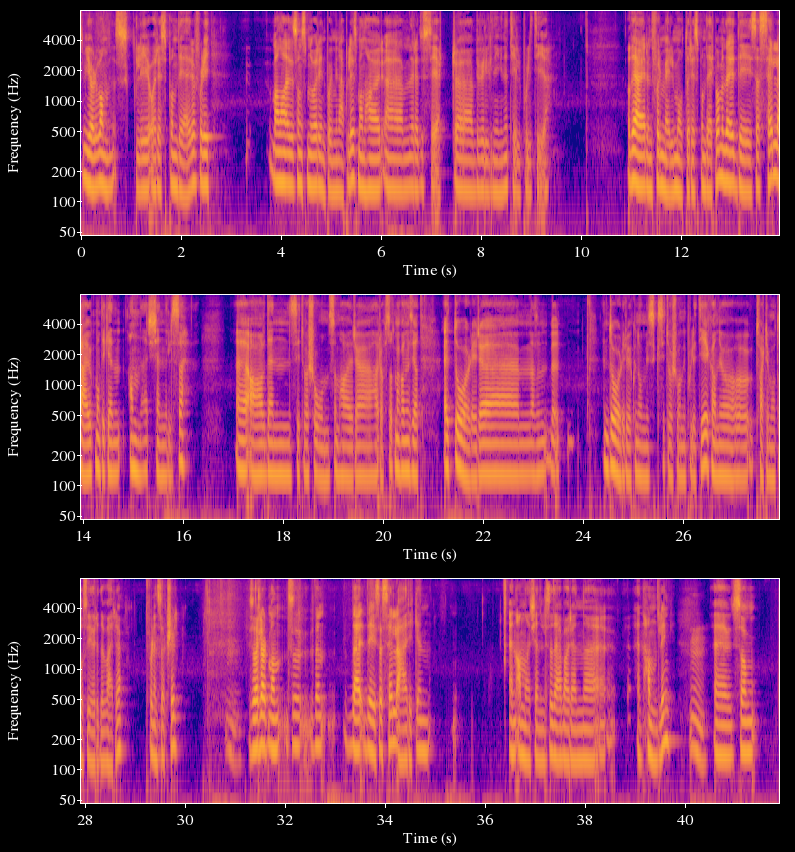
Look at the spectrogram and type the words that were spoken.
Som gjør det vanskelig å respondere, fordi man har, sånn som du var inne på i Minneapolis, man har eh, redusert eh, bevilgningene til politiet. Og det er en formell måte å respondere på, men det, det i seg selv er jo på en måte ikke en anerkjennelse eh, av den situasjonen som har, eh, har oppstått. Man kan jo si at et dårligere eh, altså, En dårligere økonomisk situasjon i politiet kan jo tvert imot også gjøre det verre, for den saks skyld. Så det er klart man så den, det, er- det i seg selv er ikke en, en anerkjennelse, det er bare en, eh, en handling Mm. eh, som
